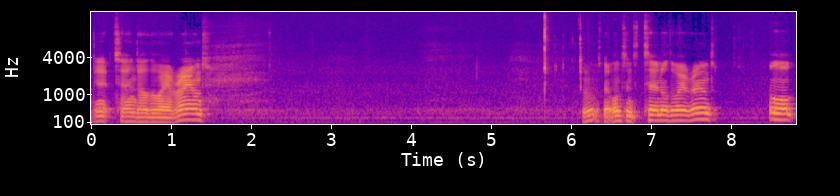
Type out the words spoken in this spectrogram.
Get it turned all the way around. Oh, it's not wanting to turn all the way around. Oh,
